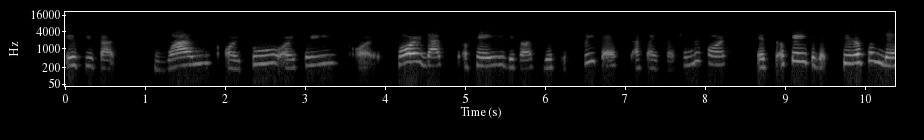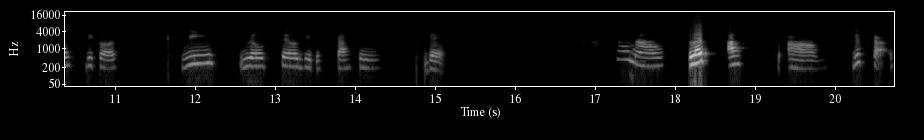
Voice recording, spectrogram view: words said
If you got one or two or three or four, that's okay because this is pre-test, as I mentioned before. It's okay to get zero from this because we will still be discussing this. So now let us um, discuss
